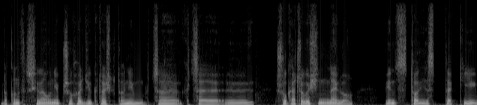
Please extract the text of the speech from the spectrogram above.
Do konfesjonału nie przychodzi ktoś, kto nim chce, chce y, szuka czegoś innego. Więc to jest taki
